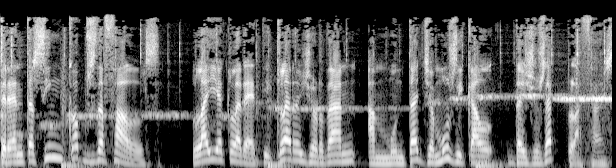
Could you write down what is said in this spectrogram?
35 cops de fals. Laia Claret i Clara Jordan amb muntatge musical de Josep Plazas.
